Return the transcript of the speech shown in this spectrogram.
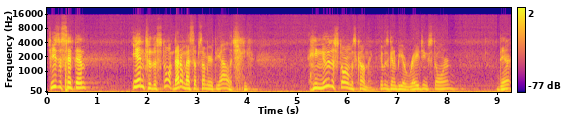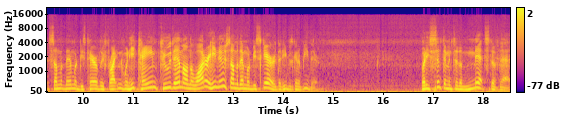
Jesus sent them into the storm. That'll mess up some of your theology. he knew the storm was coming. It was going to be a raging storm. Then some of them would be terribly frightened. When he came to them on the water, he knew some of them would be scared that he was going to be there. But he sent them into the midst of that,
